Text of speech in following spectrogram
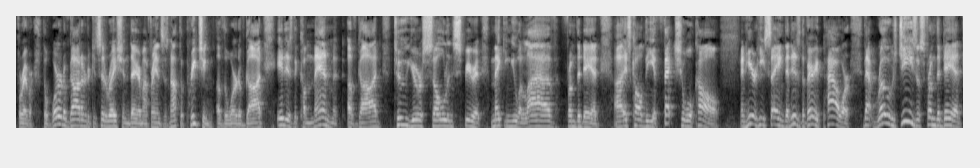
forever. The word of God under consideration there, my friends, is not the preaching of the word of God. It is the commandment of God to your soul and spirit, making you alive from the dead. Uh, it's called the effectual call. And here he's saying that it is the very power that rose Jesus from the dead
